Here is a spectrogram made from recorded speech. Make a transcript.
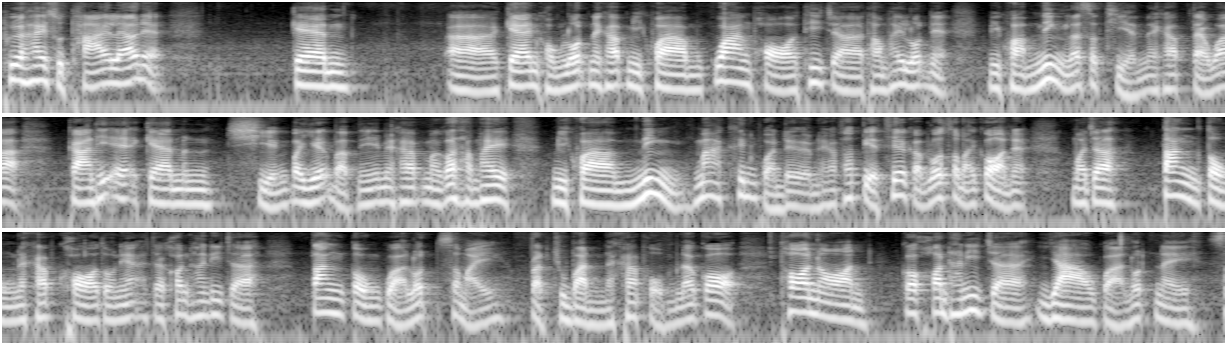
เพื่อให้สุดท้ายแล้วเนี่ยแกน แกนของรถนะครับมีความกว้างพอที่จะทำให้รถเนี่ยมีความนิ่งและเสถียรนะครับ แต่ว่าการที่แกนมันเฉียงไปเยอะแบบนี้นะครับ มันก็ทำให้มีความนิ่งมากขึ้นกว่าเดิมนะครับ ถ้าเปรียบเทียบกับรถสมัยก่อนเนี่ยมันจะตั้งตรงนะครับ คอตรงนี้จะค่อนข้างที่จะตั้งตรงกว่ารถสมัยปัจจุบันนะครับผมแล้วก็ท่อนอน ก็ค่อนข้างที่จะยาวกว่ารถในส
